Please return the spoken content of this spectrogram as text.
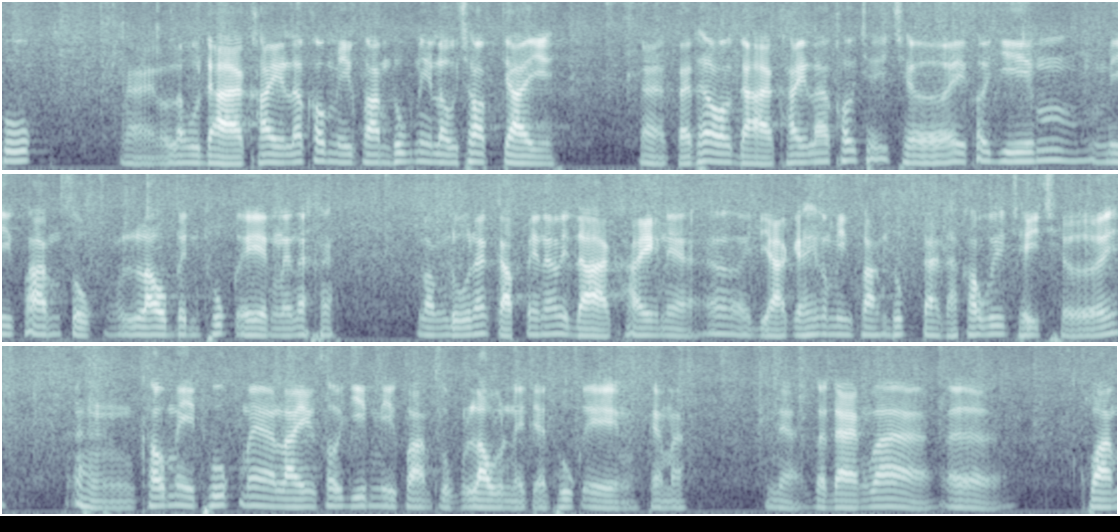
ทุกข์เราด่าใครแล้วเขามีความทุกข์นี่เราชอบใจนะแต่ถ้าเราด่าใครแล้วเขาเฉยเฉยเขายิ้มมีความสุขเราเป็นทุกข์เองเลยนะลองดูนะกลับไปนะไปด่าใครเนี่ยอออยากให้เขามีความทุกข์แต่ถ้าเขาเฉยเฉยเขาไม่ทุกข์ไม่อะไรเขายิ้มมีความสุขเราเนี่ยจะทุกข์เองใช่ไหม เนี่ยแสดงว่าเออความ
